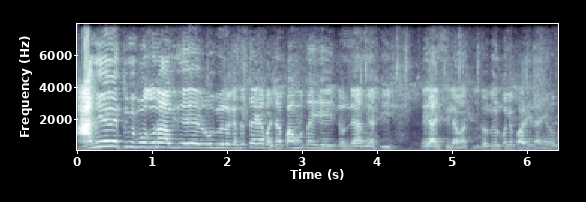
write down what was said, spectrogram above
আমি এনে তুমি বোঝো না ওই যে রবিউলের কাছে টাকা পয়সা পাবো তাই এই জন্য আমি আর কি এই আইছিলাম আর কি। রবিউল বলে পারি নাই এখন।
